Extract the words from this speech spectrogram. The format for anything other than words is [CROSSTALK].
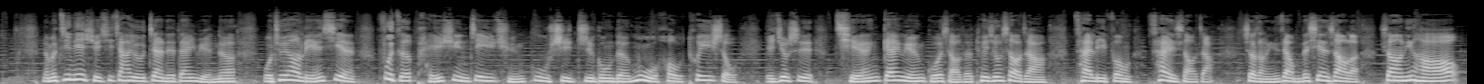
那么今天学习加油站的单元呢，我就要连线负责培训这一群故事职工的幕后推手，也就是前甘源国小的退休校长蔡丽凤蔡校长。校长已经在我们的线上了，校长您好。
